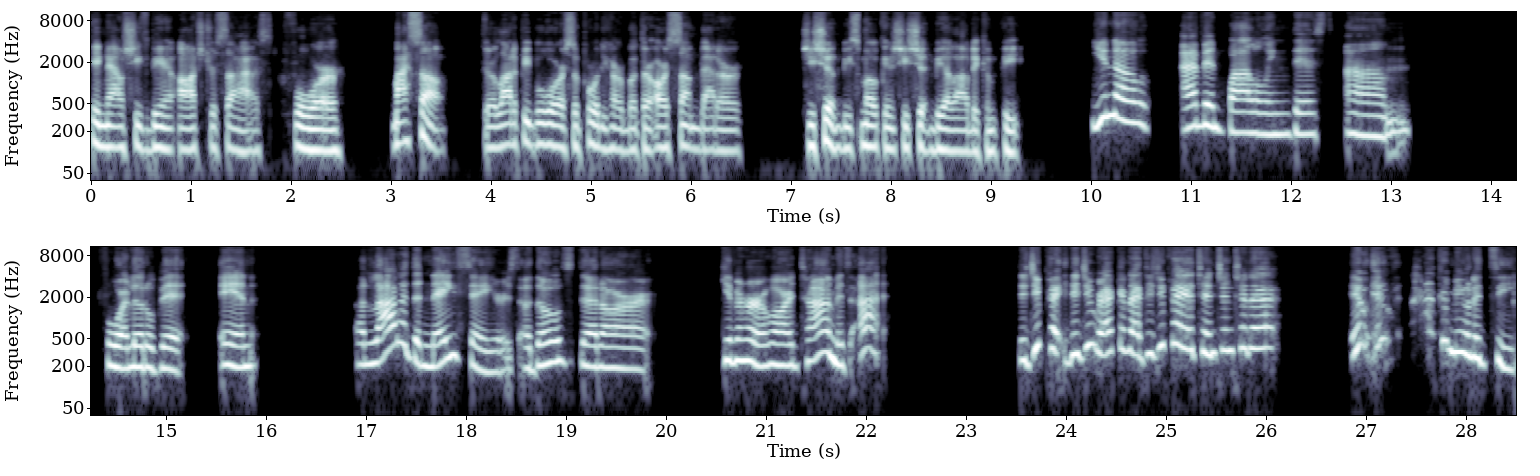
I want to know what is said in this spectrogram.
and now she's being ostracized for my some. There are a lot of people who are supporting her, but there are some that are she shouldn't be smoking, she shouldn't be allowed to compete. You know, I've been following this um for a little bit and a lot of the naysayers are those that are giving her a hard time is I Did you pay did you recognize did you pay attention to that? It, it's our community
